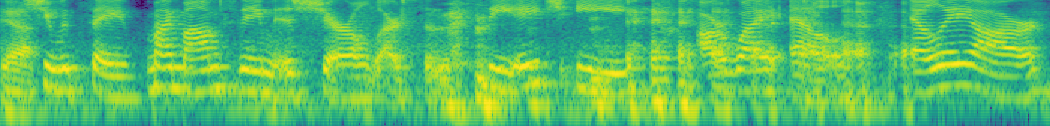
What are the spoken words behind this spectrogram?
Yeah. She would say, "My mom's name is Cheryl Larson. C H E R Y L L A R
